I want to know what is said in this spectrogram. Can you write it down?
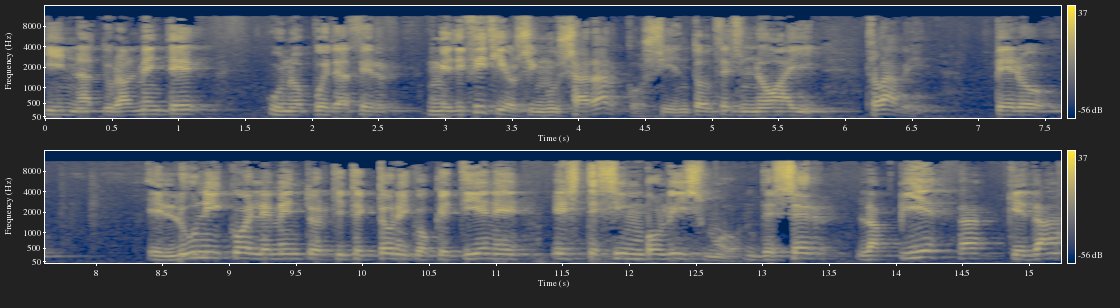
Y naturalmente uno puede hacer un edificio sin usar arcos y entonces no hay clave, pero el único elemento arquitectónico que tiene este simbolismo de ser la pieza que da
